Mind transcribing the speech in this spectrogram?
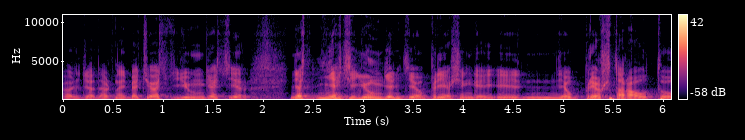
valdžia dažnai, bet jos jungiasi ir nes, nesijungiant jau priešingai, jau prieštarautų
